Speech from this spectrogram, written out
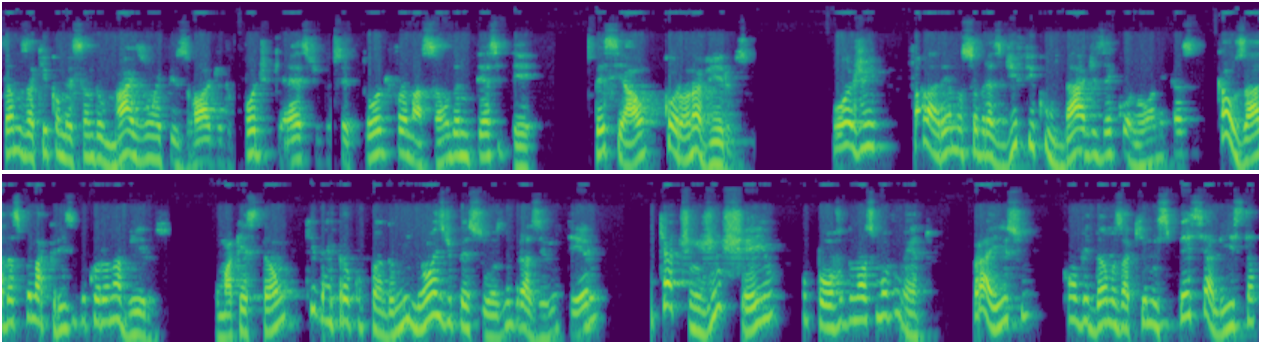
Estamos aqui começando mais um episódio do podcast do setor de formação do MTST, especial Coronavírus. Hoje falaremos sobre as dificuldades econômicas causadas pela crise do coronavírus, uma questão que vem preocupando milhões de pessoas no Brasil inteiro e que atinge em cheio o povo do nosso movimento. Para isso, convidamos aqui um especialista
